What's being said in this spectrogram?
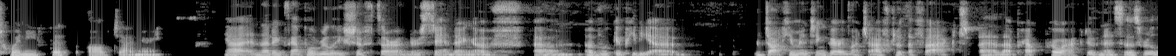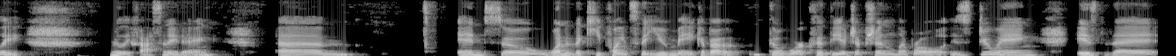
25th of January. Yeah, and that example really shifts our understanding of um, of Wikipedia. documenting very much after the fact. Uh, that proactiveness is really, really fascinating. Um, and so, one of the key points that you make about the work that the Egyptian liberal is doing is that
